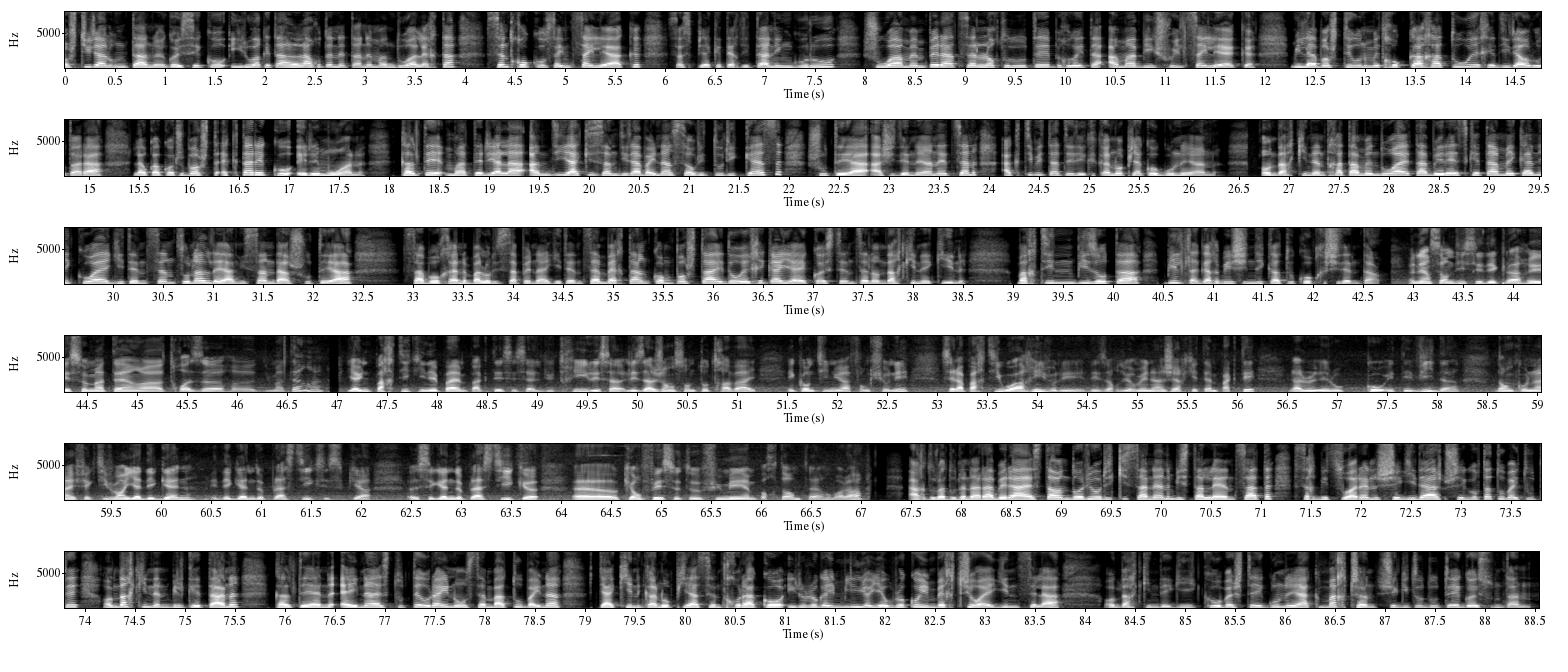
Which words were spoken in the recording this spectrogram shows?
Ostiraluntan goizeko iruak eta laurdenetan eman du alerta zentroko zaintzaileak, zazpiak eterditan inguru, sua menperatzen lortu dute berrogeita amabi suiltzaileak. Mila bosteun metro karratu ege dira horotara, laukakotx bost hektareko ere muan. Kalte materiala handiak izan dira baina zauriturik ez, sutea asidenean etzen aktivitaterik kanopiako gunean. Ondarkinen tratamendua eta berezketa mekanikoa egiten zen zonaldean izan da sutea, Zaborren balorizapena egiten zen bertan komposta edo egegaia ekoizten zen ondarkinekin. Martin Bizota, Bilta Garbi sindikatuko presidenta. Un incendie s'est déclaré ce matin à 3 heures euh, du matin. Hein. Il y a une partie qui n'est pas impactée, c'est celle du tri. Les, agents sont au travail et continuent à fonctionner. C'est la partie où arrivent les, les, ordures ménagères qui est impactée. Là, les locaux étaient vides. Hein. Donc, on a effectivement, il y a des gaines et des gaines de plastique. C'est ce qui a, euh, gaines de plastique euh, qui ont fait cette fumée importante. Hein, voilà. Arduradunen arabera ez da ondori horik izanen biztan zerbitzuaren segida segurtatu baitute ondarkinen bilketan, kalteen eina ez dute oraino zenbatu baina jakin kanopia zentrorako irurogei milioi euroko inbertsioa egin zela, ondarkindegiko beste eguneak martxan segitu dute goizuntan.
